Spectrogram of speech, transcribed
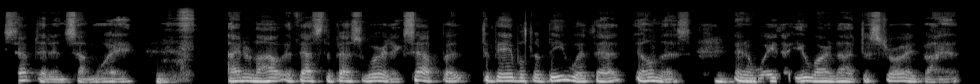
accept it in some way. Mm-hmm. I don't know how if that's the best word, except, but to be able to be with that illness mm-hmm. in a way that you are not destroyed by it.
